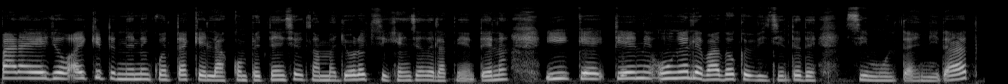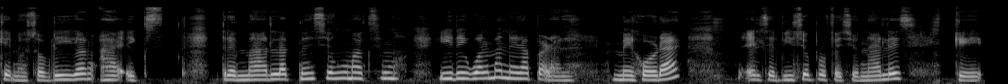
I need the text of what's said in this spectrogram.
Para ello hay que tener en cuenta que la competencia es la mayor exigencia de la clientela y que tiene un elevado coeficiente de simultaneidad que nos obligan a extremar la atención máximo y de igual manera para mejorar el servicio profesionales que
